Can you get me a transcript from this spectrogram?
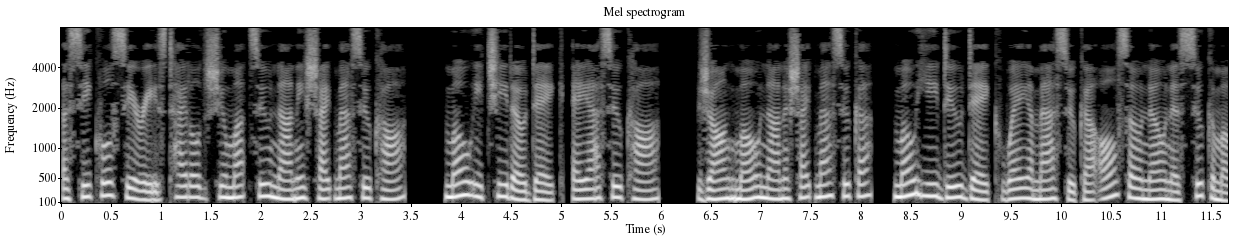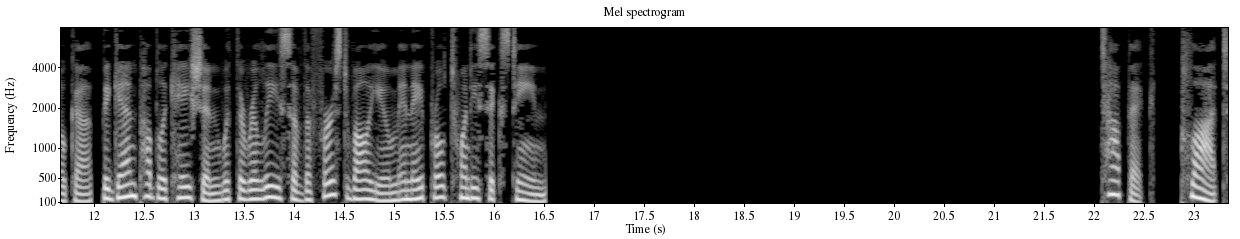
A sequel series titled Shumatsu Nani Shitemasu Ka? Mo Ichido Dake, Ayasu Ka? Zhang Mo Nanashitmasuka? Mo Yi Du Dake Wei Amasuka also known as SukaMoka, began publication with the release of the first volume in April 2016. Topic. Plot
